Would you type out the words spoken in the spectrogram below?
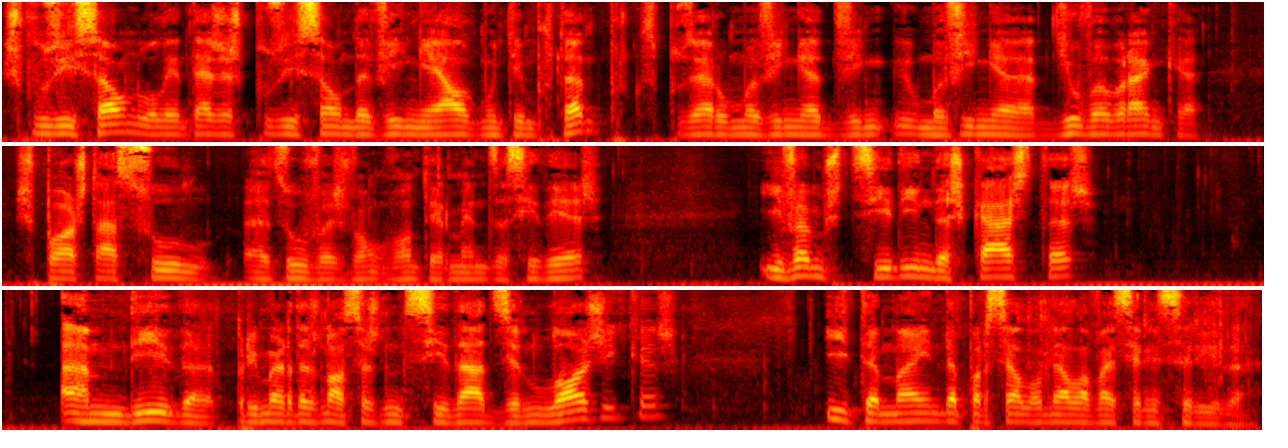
Exposição, no Alentejo a exposição da vinha é algo muito importante, porque se puser uma vinha de, vinha, uma vinha de uva branca exposta a sul, as uvas vão, vão ter menos acidez. E vamos decidindo as castas à medida, primeiro, das nossas necessidades enológicas e também da parcela onde ela vai ser inserida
